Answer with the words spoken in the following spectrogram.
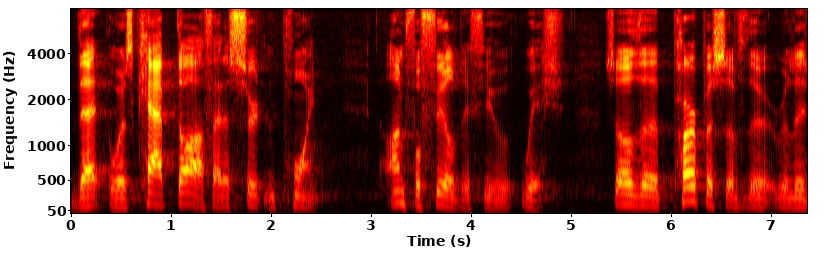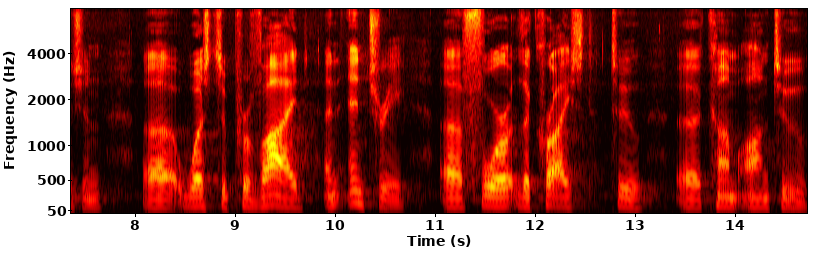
that was capped off at a certain point, unfulfilled if you wish. So the purpose of the religion was to provide an entry uh, for the Christ to uh, come onto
